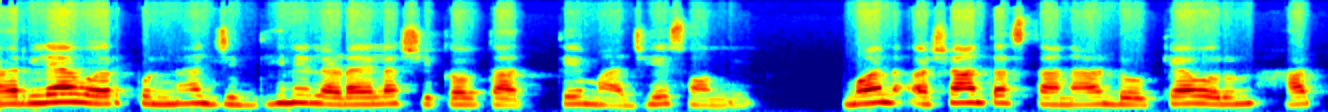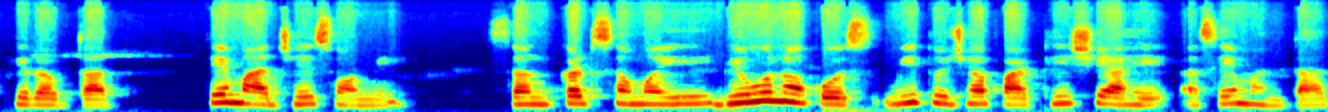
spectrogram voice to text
हरल्यावर पुन्हा जिद्दीने लढायला शिकवतात ते माझे स्वामी. मन अशांत असताना डोक्यावरून हात फिरवतात ते माझे स्वामी. संकट समयी भिवू नकोस मी तुझ्या पाठीशी आहे असे म्हणतात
